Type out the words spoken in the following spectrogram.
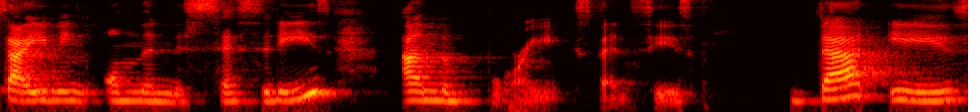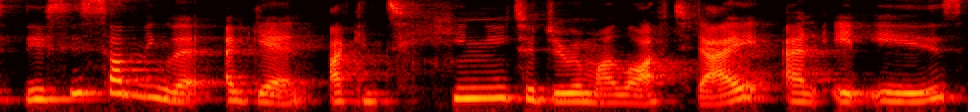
saving on the necessities and the boring expenses. That is, this is something that, again, I continue to do in my life today, and it is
